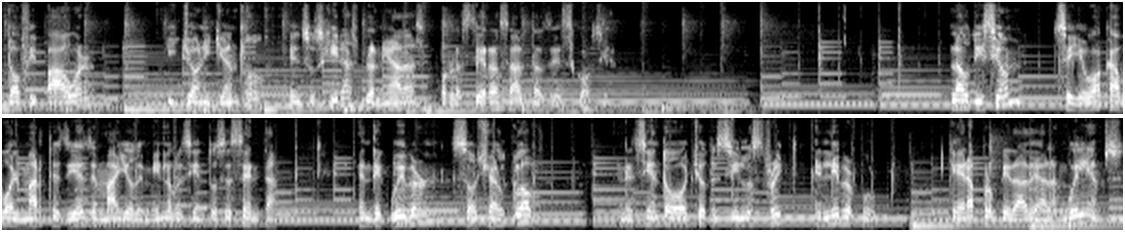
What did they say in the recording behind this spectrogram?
Duffy Power y Johnny Gentle, en sus giras planeadas por las tierras altas de Escocia. La audición se llevó a cabo el martes 10 de mayo de 1960 en The Wyvern Social Club, en el 108 de Seal Street, en Liverpool, que era propiedad de Alan Williams,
